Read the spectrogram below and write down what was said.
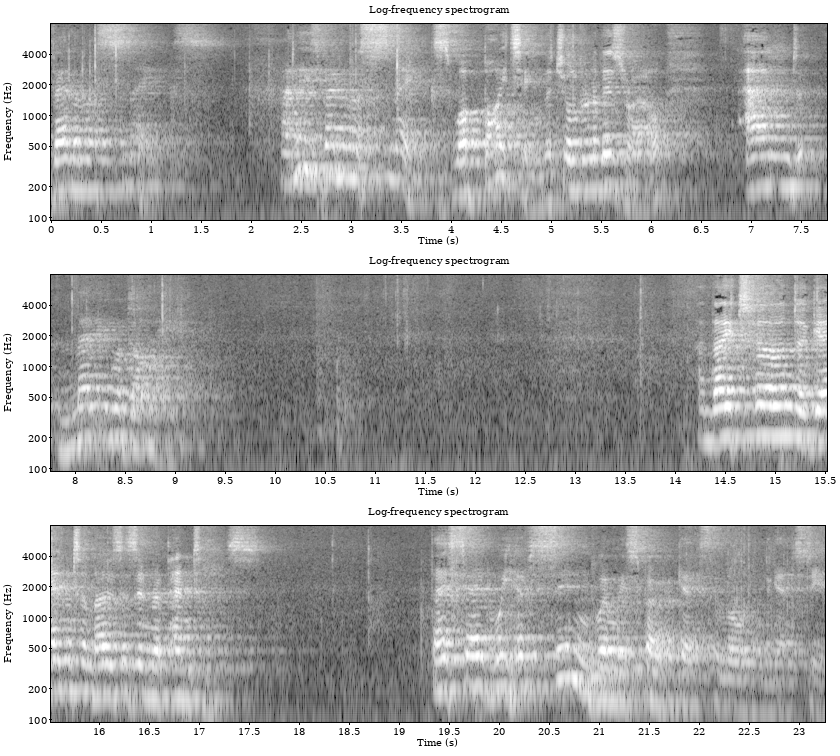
venomous snakes. And these venomous snakes were biting the children of Israel, and many were dying. And they turned again to Moses in repentance. They said, We have sinned when we spoke against the Lord and against you.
